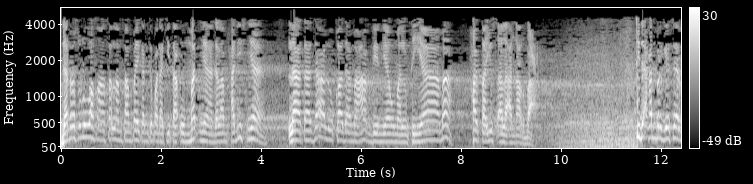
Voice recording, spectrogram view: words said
Dan Rasulullah SAW sampaikan kepada kita umatnya dalam hadisnya, La tazalu qadama abdin yaumal qiyamah hatta yus'ala an arba' Tidak akan bergeser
